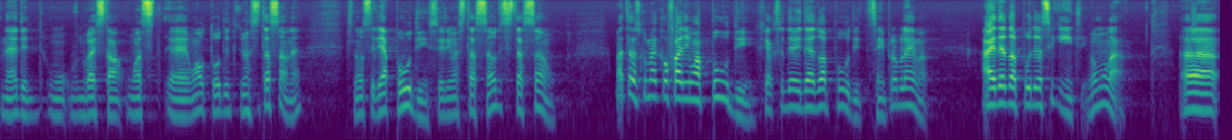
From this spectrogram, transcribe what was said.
Né, de, um, não vai citar uma, é, um autor dentro de uma citação. Né? Senão seria PUD, seria uma citação de citação. Matheus, como é que eu faria um APUD? Já que você deu a ideia do APUD, sem problema. A ideia do APUD é a seguinte, vamos lá. Uh,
